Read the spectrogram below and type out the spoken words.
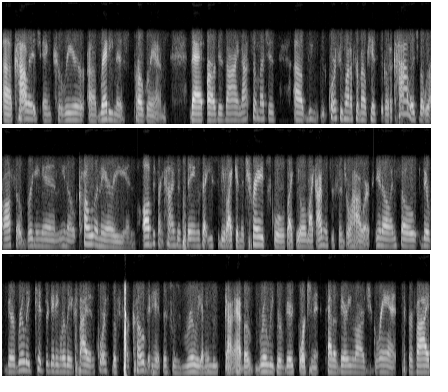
uh, college and career uh, readiness programs that are designed not so much as uh, we of course we want to promote kids to go to college, but we're also bringing in you know culinary and all different kinds of things that used to be like in the trade schools, like the old like I went to Central Hower, you know, and so they're they're really kids are getting really excited. And of course, before COVID hit, this was really I mean we've got to have a really we're very fortunate to have a very large grant to provide,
